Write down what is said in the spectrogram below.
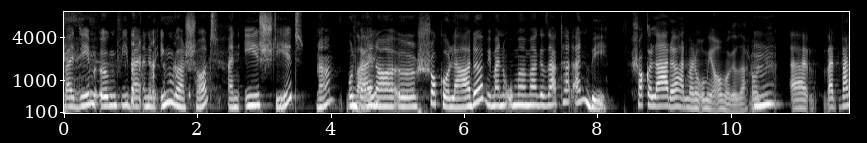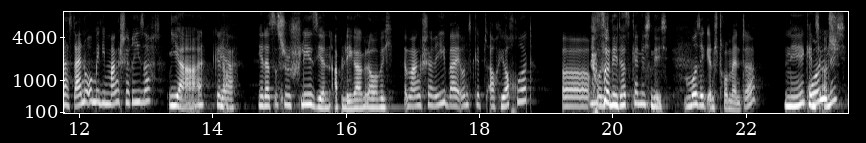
bei dem irgendwie bei einem Ingwer-Shot ein E steht ne? und Weil? bei einer äh, Schokolade, wie meine Oma mal gesagt hat, ein B. Schokolade hat meine Omi auch mal gesagt. Und mhm. äh, war, war, das deine Omi, die Mancherie sagt? Ja, genau. Ja, ja das ist schon Schlesien-Ableger, glaube ich. Mancherie, bei uns gibt es auch Joghurt. Äh, Achso, nee, das kenne ich nicht. Musikinstrumente. Nee, kenn ich auch nicht.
